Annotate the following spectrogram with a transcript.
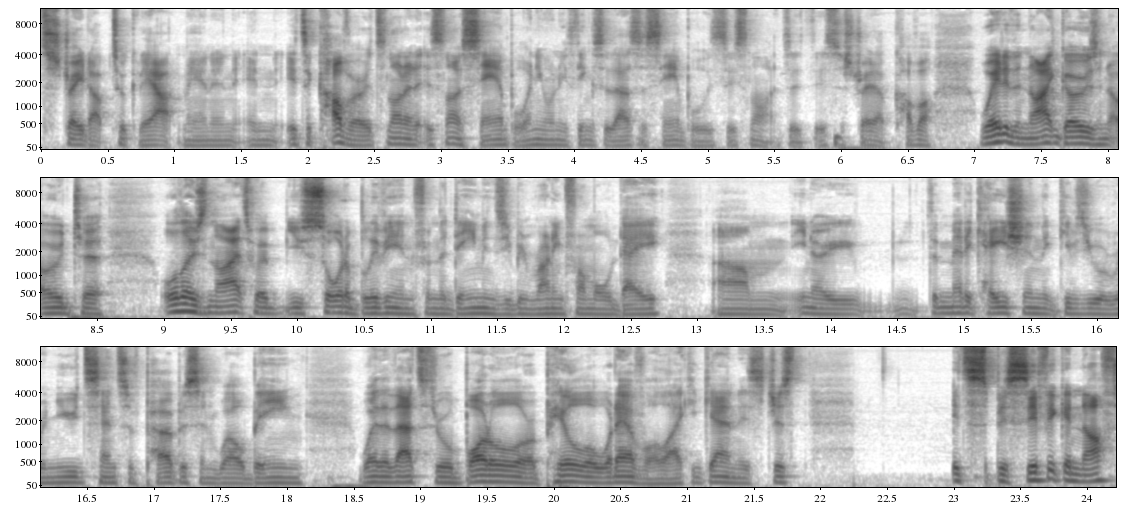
straight up took it out man. And, and it's a cover. It's not a, it's not a sample. Anyone who thinks that that's a sample it's, it's not. It's a, it's a straight up cover. Where did the night goes an ode to all those nights where you sought oblivion from the demons you've been running from all day um, you know, the medication that gives you a renewed sense of purpose and well being, whether that's through a bottle or a pill or whatever. Like, again, it's just. It's specific enough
